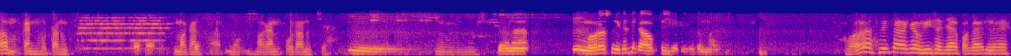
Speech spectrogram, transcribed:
હા મકાન પોતાનું મકાન મકાન પોતાનું જ છે. વર્ષની કેટલી આવક થઈ જતી છે તમારે? વર્ષની તો વીસ હજાર પગાર એટલે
